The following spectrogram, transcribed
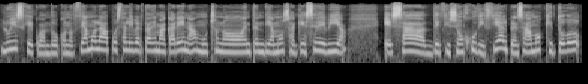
Luis, que cuando conocíamos la puesta a libertad de Macarena, mucho no entendíamos a qué se debía esa decisión judicial. Pensábamos que todo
